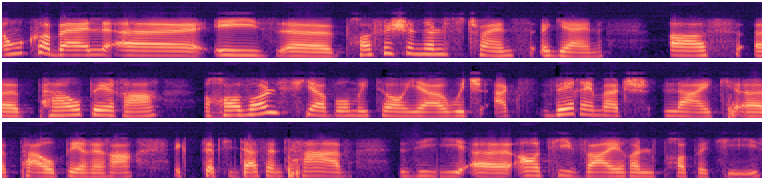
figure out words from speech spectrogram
Oncobel uh, is uh, professional strength again of uh, Pao Pereira Rauwolfia vomitoria, which acts very much like uh, Pao except it doesn't have the uh, antiviral properties.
